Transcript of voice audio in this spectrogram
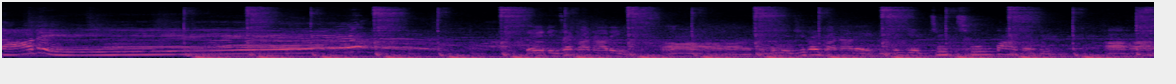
哪里？对，你在看哪里？哦，你的眼睛在看哪里？你的眼睛出卖了你，啊哈。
